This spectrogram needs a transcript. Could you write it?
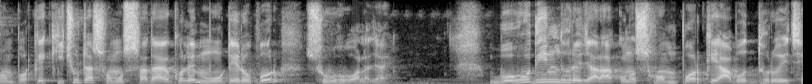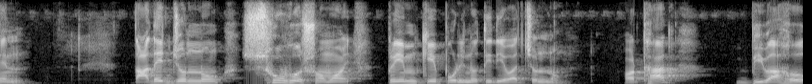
সম্পর্কে কিছুটা সমস্যাদায়ক হলে মোটের ওপর শুভ বলা যায়। বহুদিন ধরে যারা কোনো সম্পর্কে আবদ্ধ রয়েছেন, তাদের জন্য শুভ সময় প্রেমকে পরিণতি দেওয়ার জন্য। অর্থাৎ বিবাহ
